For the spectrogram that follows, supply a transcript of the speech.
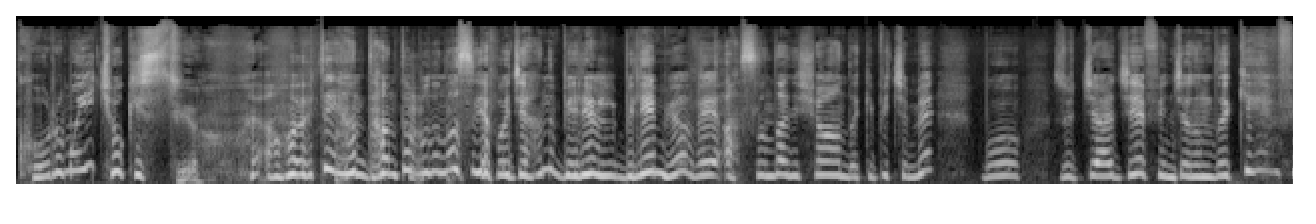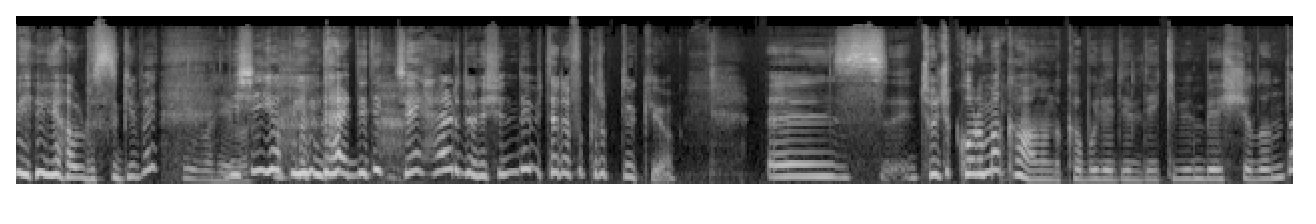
korumayı çok istiyor. Ama öte yandan da bunu nasıl yapacağını belir, bilemiyor ve aslında hani şu andaki biçimi bu züccaciye fincanındaki fil yavrusu gibi eyvah, eyvah. bir şey yapayım der dedikçe her dönüşünde bir tarafı kırıp döküyor. Ee, çocuk Koruma Kanunu kabul edildi 2005 yılında.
